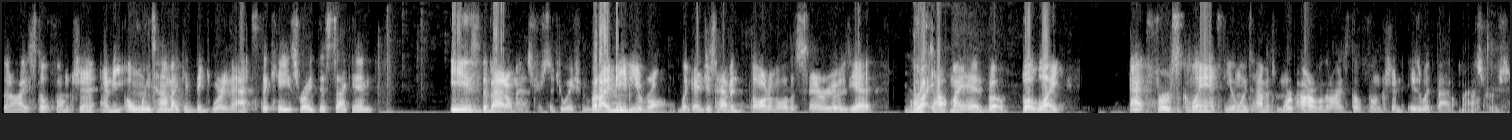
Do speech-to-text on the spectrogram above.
than I still function? And the only time I can think where that's the case right this second is the battle master situation. But I may be wrong. Like I just haven't thought of all the scenarios yet off Right. the top of my head, but but like at first glance, the only time it's more powerful than I still function is with Battle Masters.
